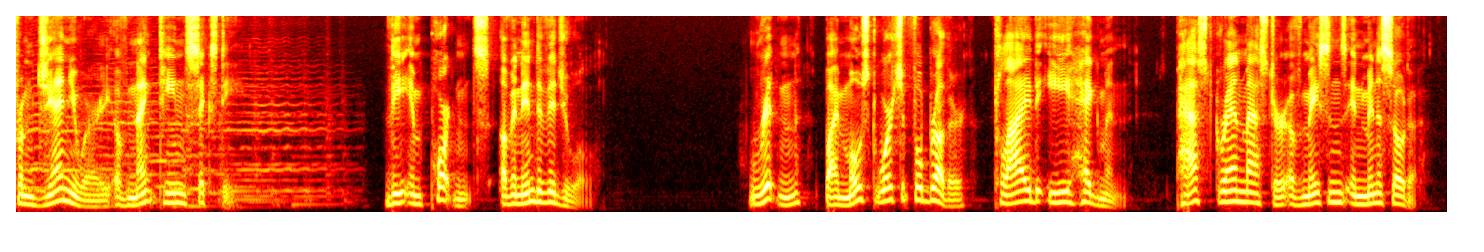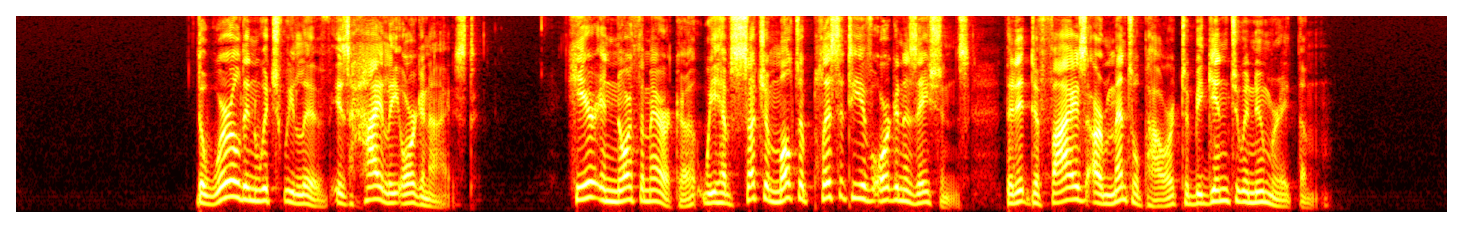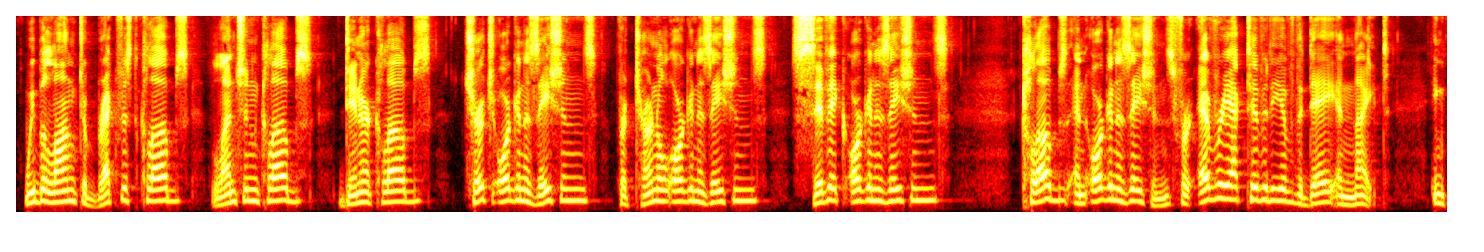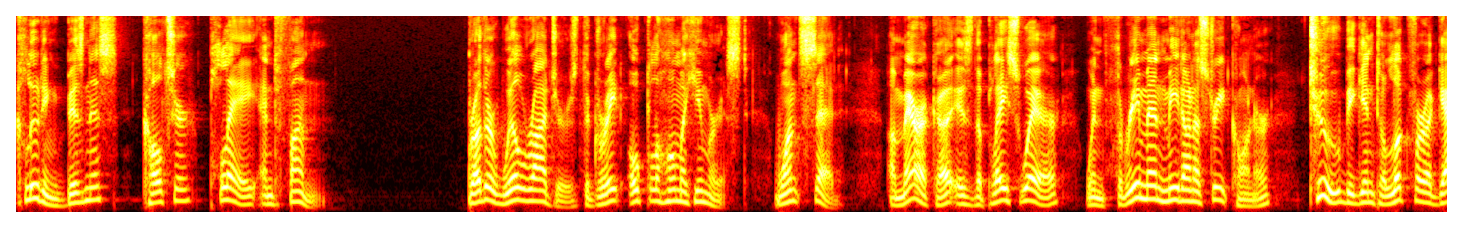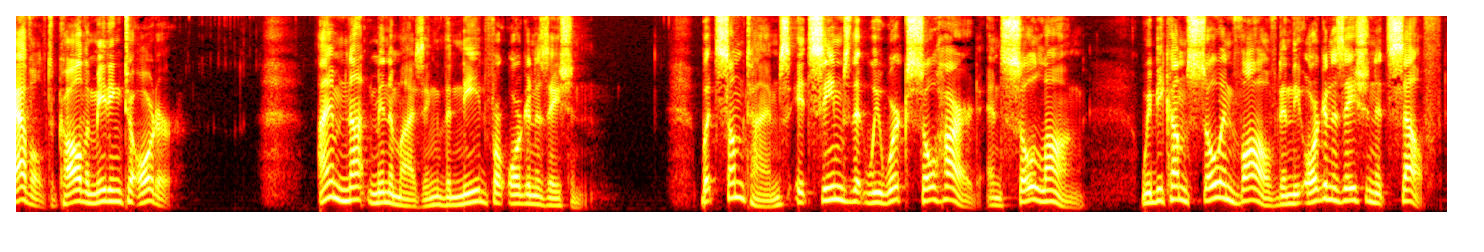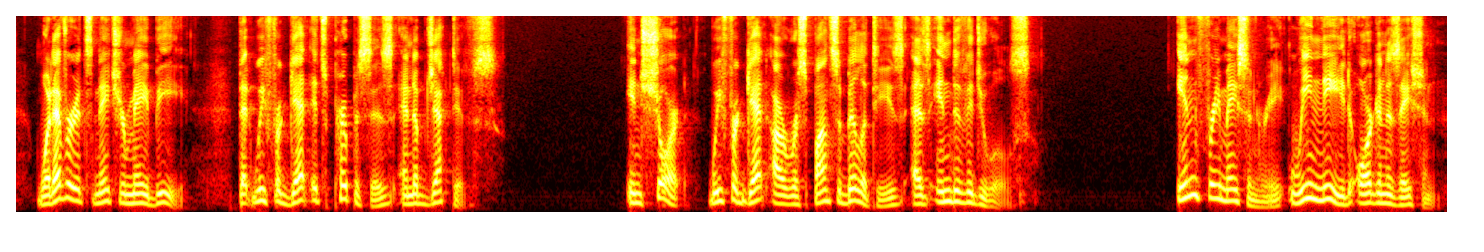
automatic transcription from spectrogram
from January of 1960. The Importance of an Individual. Written by Most Worshipful Brother Clyde E. Hegman, past Grand Master of Masons in Minnesota. The world in which we live is highly organized. Here in North America, we have such a multiplicity of organizations that it defies our mental power to begin to enumerate them. We belong to breakfast clubs, luncheon clubs, dinner clubs, church organizations, fraternal organizations, civic organizations, clubs and organizations for every activity of the day and night, including business, culture, play, and fun. Brother Will Rogers, the great Oklahoma humorist, once said, America is the place where, when three men meet on a street corner, two begin to look for a gavel to call the meeting to order. I am not minimizing the need for organization. But sometimes it seems that we work so hard and so long, we become so involved in the organization itself, whatever its nature may be, that we forget its purposes and objectives. In short, we forget our responsibilities as individuals. In Freemasonry, we need organization.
